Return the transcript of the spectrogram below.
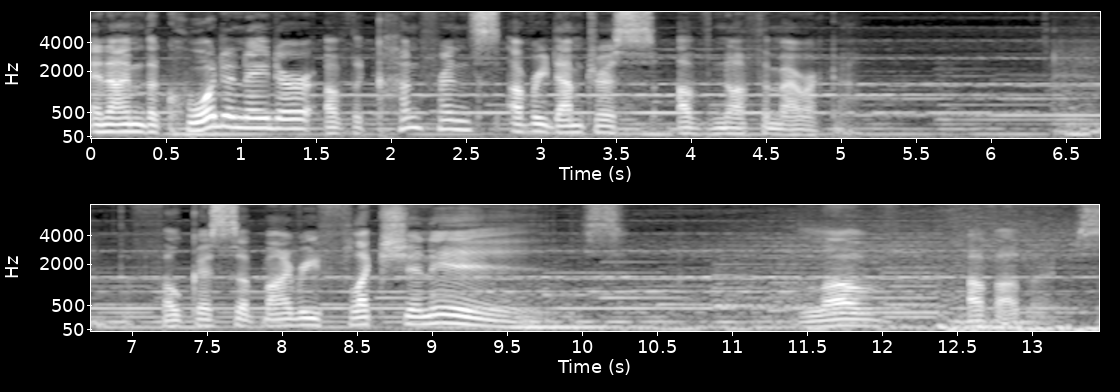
and I'm the coordinator of the Conference of Redemptorists of North America. The focus of my reflection is love of others.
